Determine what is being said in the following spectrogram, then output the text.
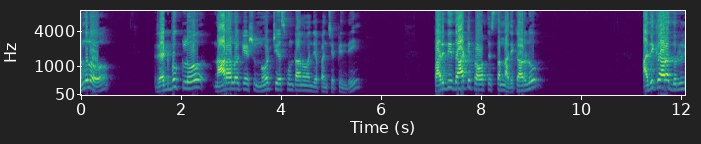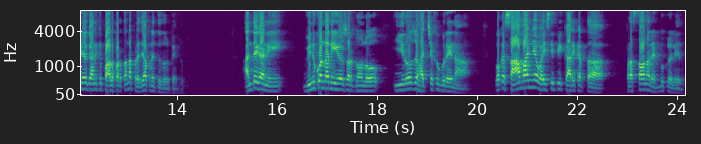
అందులో రెడ్ బుక్లో నారా లోకేష్ నోట్ చేసుకుంటాను అని చెప్పని చెప్పింది. పరిధి దాటి ప్రవర్తిస్తున్న అధికారులు అధికార దుర్వినియోగానికి పాల్పడుతున్న ప్రజాప్రతినిధుల పేర్లు. అంతేగాని వినుకొండ నియోజకవర్గంలో ఈరోజు హత్యకు గురైన ఒక సామాన్య వైసీపీ కార్యకర్త ప్రస్తావన రెడ్ బుక్లో లేదు.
